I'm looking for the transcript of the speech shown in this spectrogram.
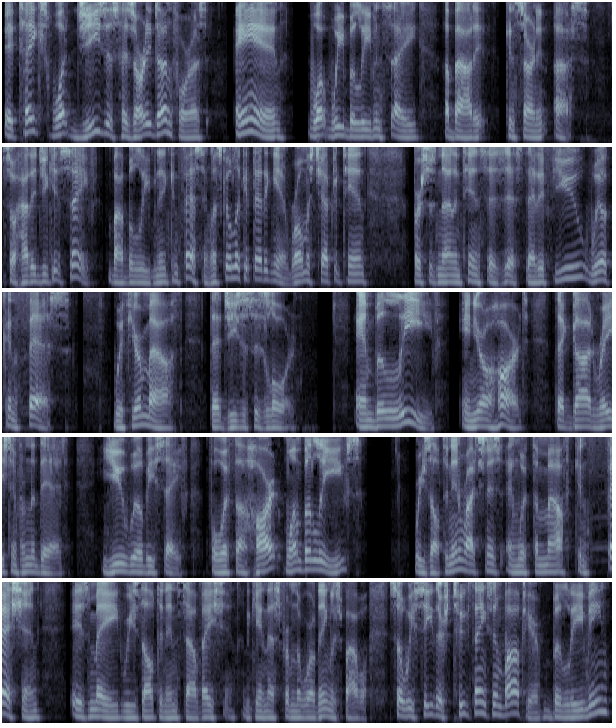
it takes what Jesus has already done for us and what we believe and say about it concerning us. So, how did you get saved? By believing and confessing. Let's go look at that again. Romans chapter 10, verses 9 and 10 says this that if you will confess with your mouth that Jesus is Lord and believe in your heart that God raised him from the dead, you will be saved. For with the heart one believes, resulting in righteousness, and with the mouth confession is made, resulting in salvation. And again, that's from the World English Bible. So we see there's two things involved here believing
